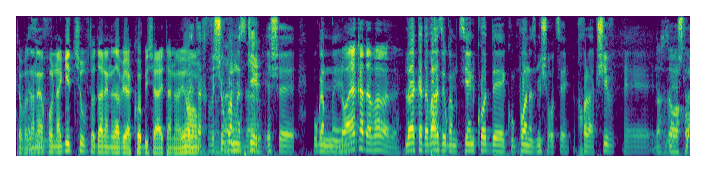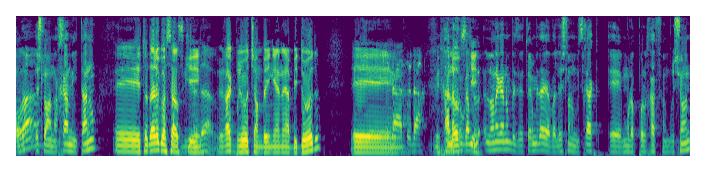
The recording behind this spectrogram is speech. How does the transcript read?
טוב, אז אנחנו נגיד שוב תודה לנדב יעקבי שהיה איתנו היום. בטח, ושוב פעם נזכיר. יש, אה, הוא גם... אה, לא היה כדבר הזה. לא היה כדבר הזה, הוא גם ציין קוד אה, קופון, אז מי שרוצה יכול להקשיב. אה, לחזור אחורה. יש לו הנחה מאיתנו. אה, תודה לגוסרסקי. רק בריאות שם בענייני הבידוד. אה, תודה, תודה. אנחנו גם מיכלובסקי, לא- נגענו בזה יותר מדי, אבל יש לנו משחק אה, מול הפועל חיפה יום ראשון,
